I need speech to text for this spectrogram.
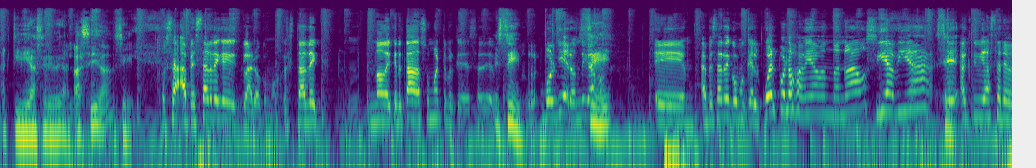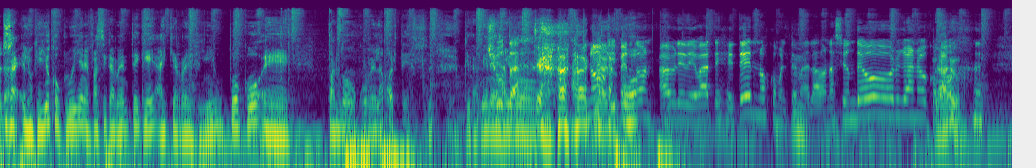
actividad cerebral. ¿Ah, sí, ah? Sí. O sea, a pesar de que, claro, como está de, no decretada su muerte porque se sí. volvieron, digamos. Sí. eh, a pesar de como que el cuerpo los había abandonado, sí había Sí. eh, actividad cerebral. O sea, lo que ellos concluyen es básicamente que hay que redefinir un poco eh, cuando ocurre la muerte. Que también es algo. no, que- y perdón, abre debates eternos como el tema de la donación de órganos, como Claro.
